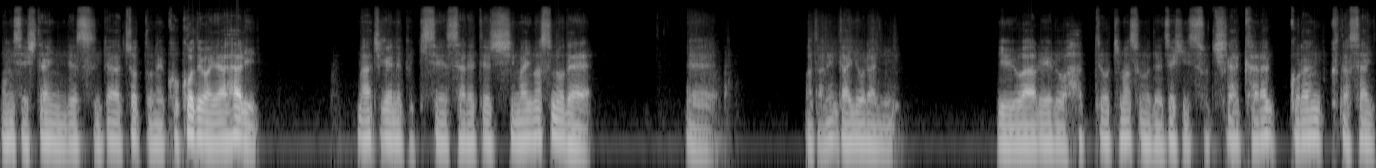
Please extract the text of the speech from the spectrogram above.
お見せしたいんですが、ちょっとね、ここではやはり間違いなく規制されてしまいますので、えーまたね、概要欄に URL を貼っておきますので、ぜひそちらからご覧ください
